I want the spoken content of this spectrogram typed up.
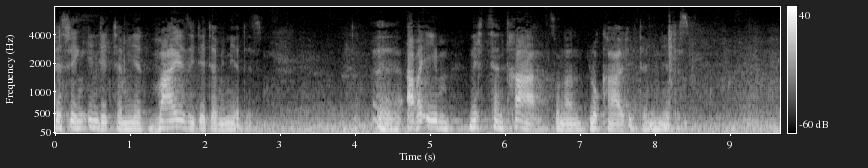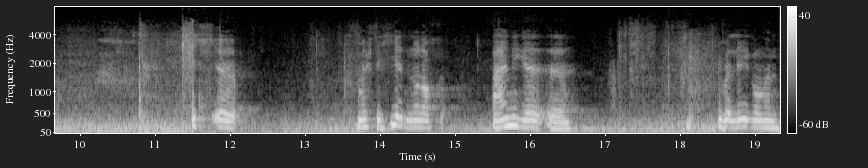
deswegen indeterminiert, weil sie determiniert ist äh, aber eben nicht zentral, sondern lokal determiniert ist. Ich äh, möchte hier nur noch einige äh, Überlegungen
